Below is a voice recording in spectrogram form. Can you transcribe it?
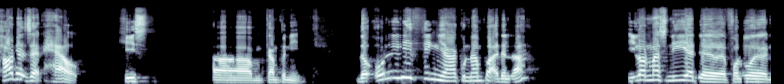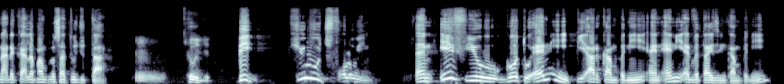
How does that help his um, company? The only thing yang aku nampak adalah Elon Musk sendiri ada follower nak dekat 81 juta. Hmm. Tu je. Big, huge following. And if you go to any PR company and any advertising company,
